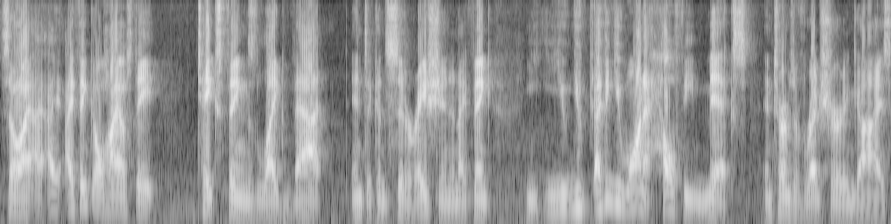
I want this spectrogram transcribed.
So I, I, I think Ohio State takes things like that into consideration, and I think you you I think you want a healthy mix in terms of redshirting guys.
